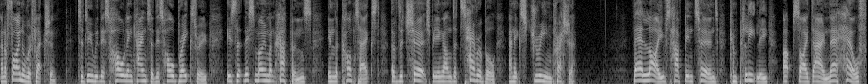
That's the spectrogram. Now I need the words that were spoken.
And a final reflection to do with this whole encounter, this whole breakthrough, is that this moment happens in the context of the church being under terrible and extreme pressure. Their lives have been turned completely upside down. Their health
